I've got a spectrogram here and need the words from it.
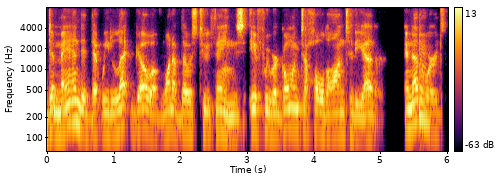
demanded that we let go of one of those two things if we were going to hold on to the other. In other mm. words,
